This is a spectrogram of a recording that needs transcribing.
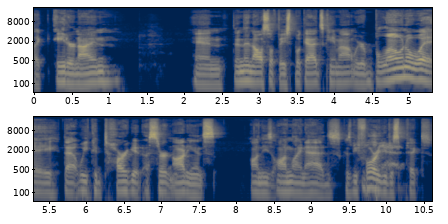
like eight or nine. And, and then also Facebook ads came out. We were blown away that we could target a certain audience on these online ads. Because before yeah. you just picked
